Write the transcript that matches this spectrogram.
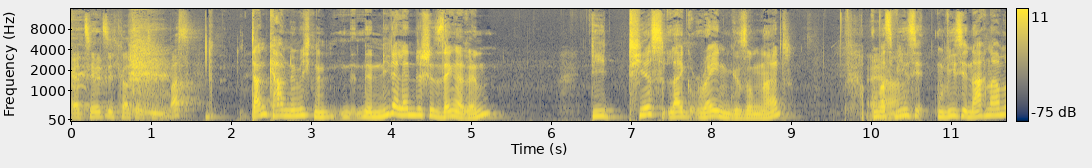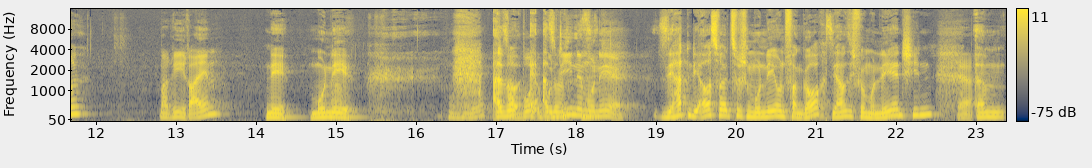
Erzählt sich Konstantin. Was? Dann kam nämlich eine, eine niederländische Sängerin, die Tears Like Rain gesungen hat. Und was, Ja. wie ist, ihr, und wie ist ihr Nachname? Marie Reim? Nee, Monet. Also, Ah, Bo äh, also Bodine Monet. sie hatten die Auswahl zwischen Monet und Van Gogh. Sie haben sich für Monet entschieden. Ja. Ähm,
